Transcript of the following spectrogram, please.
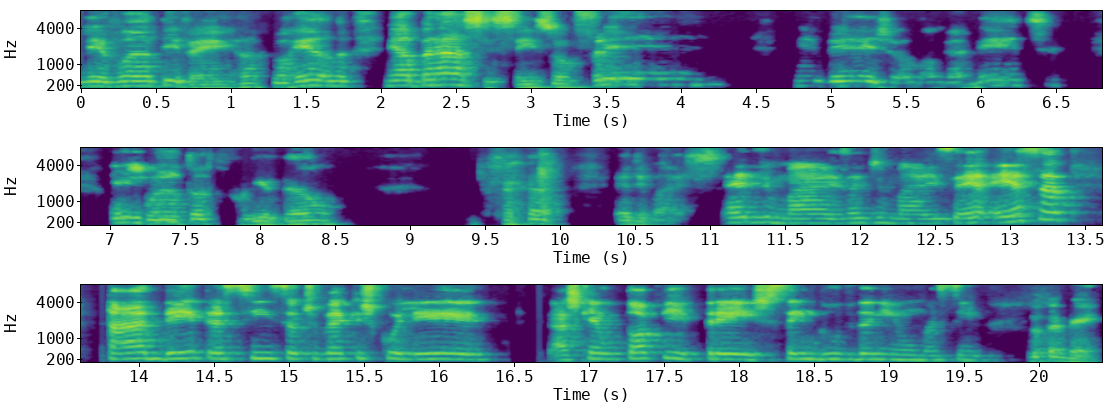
Levanta e vem correndo, me abrace sem sofrer, me beija longamente, enquanto a solidão. é demais. É demais, é demais. É, essa tá dentro, assim, se eu tiver que escolher, acho que é o top 3, sem dúvida nenhuma, assim. Eu também.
